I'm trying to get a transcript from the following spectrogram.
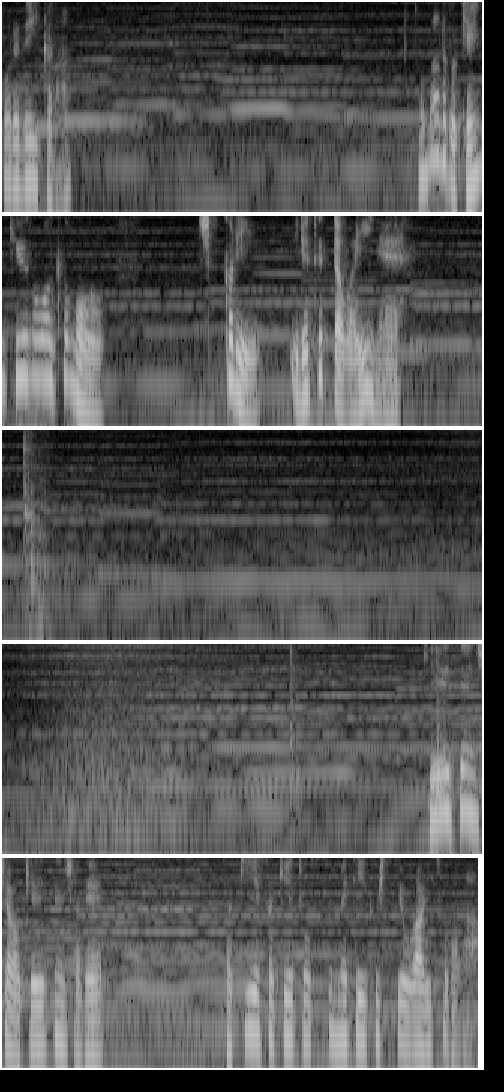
これでいいかな？となると研究の枠もしっかり入れてった方がいいね。軽戦車は軽戦車で、先へ先へと進めていく必要がありそうだな。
